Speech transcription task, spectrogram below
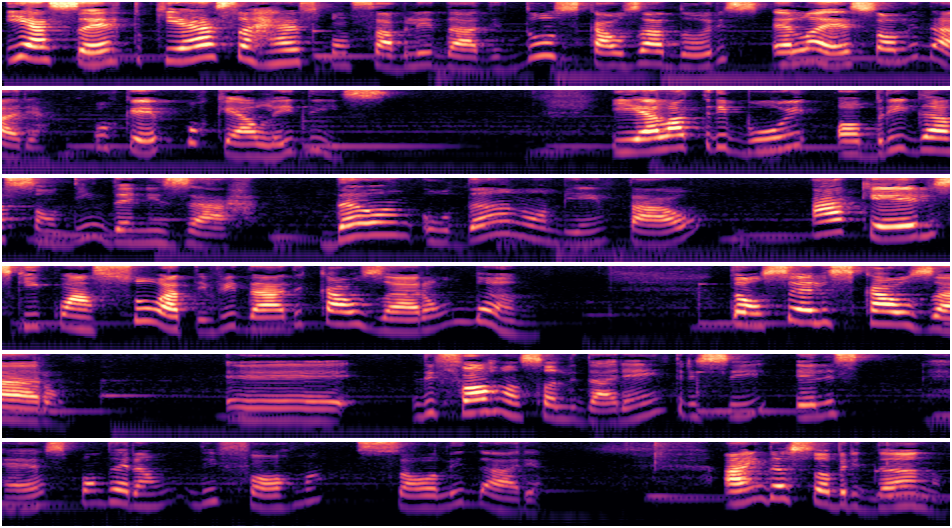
E é certo que essa responsabilidade dos causadores, ela é solidária. Por quê? Porque a lei diz. E ela atribui obrigação de indenizar o dano ambiental àqueles que com a sua atividade causaram um dano. Então, se eles causaram é, de forma solidária entre si, eles responderão de forma solidária. Ainda sobre dano,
